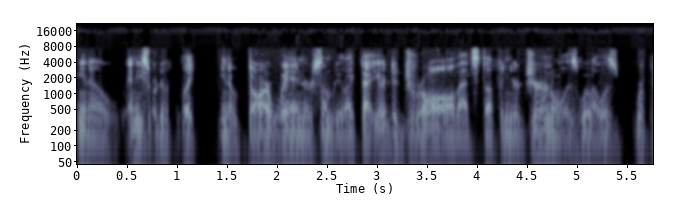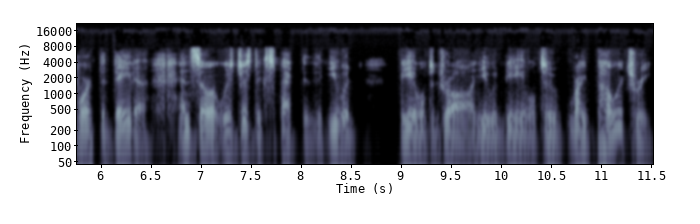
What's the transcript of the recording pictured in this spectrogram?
you know, any sort of like, you know, Darwin or somebody like that. You had to draw all that stuff in your journal as well as report the data. And so it was just expected that you would be able to draw. You would be able to write poetry.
